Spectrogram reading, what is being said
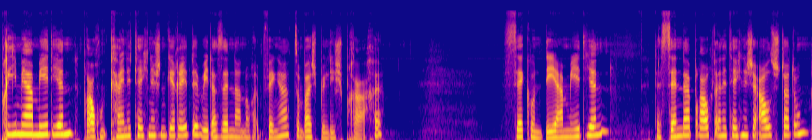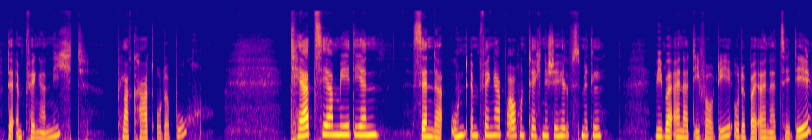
Primärmedien brauchen keine technischen Geräte, weder Sender noch Empfänger, zum Beispiel die Sprache. Sekundärmedien. Der Sender braucht eine technische Ausstattung, der Empfänger nicht, Plakat oder Buch. Tertiärmedien. Sender und Empfänger brauchen technische Hilfsmittel wie bei einer DVD oder bei einer CD.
